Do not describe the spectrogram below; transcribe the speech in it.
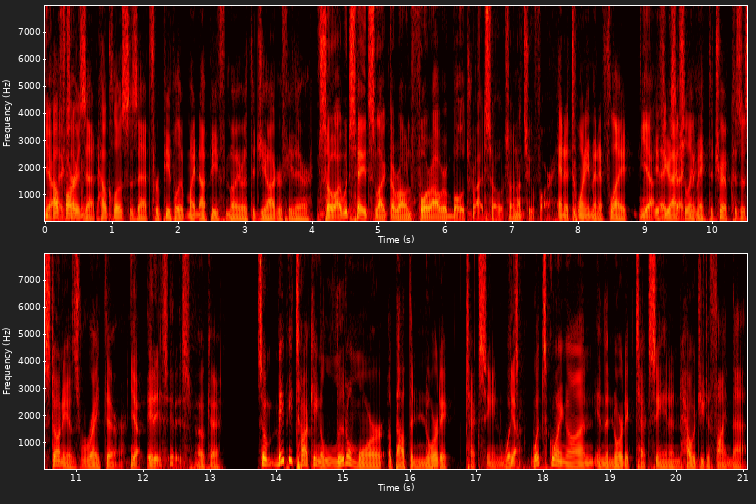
yeah. How far is that? How close is that for people that might not be familiar with the geography there? So I would say it's like around four hour boat ride, so so not too far. And a 20 minute flight Yeah, if you actually make the trip, because Estonia is right there. Yeah, it is. It is. Okay. So maybe talking a little more about the Nordic tech scene. What's Yeah. what's going on in the Nordic tech scene and how would you define that?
